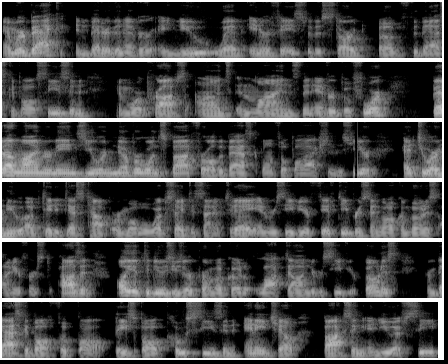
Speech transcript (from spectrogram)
And we're back and better than ever. A new web interface for the start of the basketball season and more props, odds, and lines than ever before. BetOnline remains your number one spot for all the basketball and football action this year. Head to our new updated desktop or mobile website to sign up today and receive your 50% welcome bonus on your first deposit. All you have to do is use our promo code locked on to receive your bonus from basketball, football, baseball, postseason, NHL, boxing, and UFC.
